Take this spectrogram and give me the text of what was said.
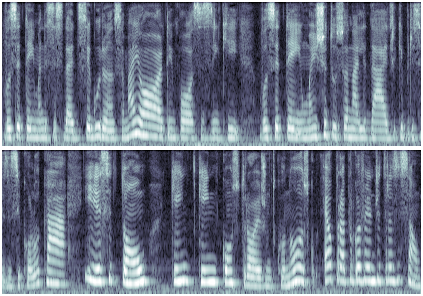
você tem uma necessidade de segurança maior, tem posses em que você tem uma institucionalidade que precisa se colocar, e esse tom, quem, quem constrói junto conosco é o próprio governo de transição.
